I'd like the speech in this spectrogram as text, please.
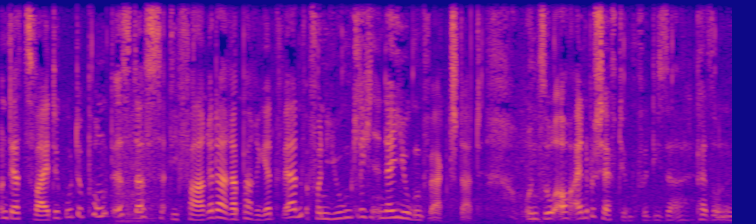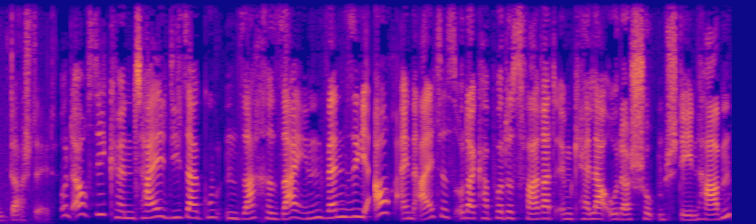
Und der zweite gute Punkt ist, dass die Fahrräder repariert werden von Jugendlichen in der Jugendwerkstatt und so auch eine Beschäftigung für diese Personen darstellt. Und auch Sie können Teil dieser guten Sache sein, wenn Sie auch ein altes oder kaputtes Fahrrad im Keller oder Schuppen stehen haben.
